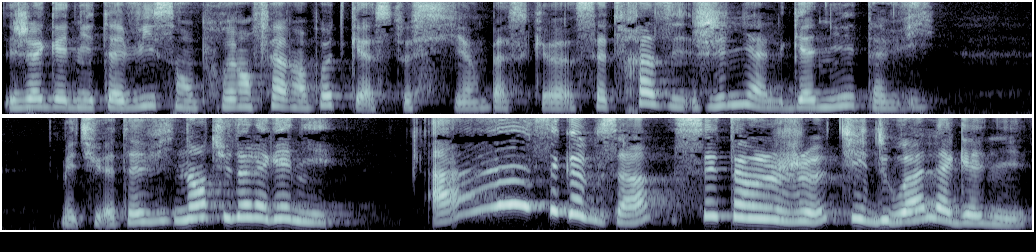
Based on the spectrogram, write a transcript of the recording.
Déjà, gagner ta vie, ça on pourrait en faire un podcast aussi, hein, parce que cette phrase est géniale, gagner ta vie. Mais tu as ta vie Non, tu dois la gagner. Ah, c'est comme ça, c'est un jeu, tu dois la gagner.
